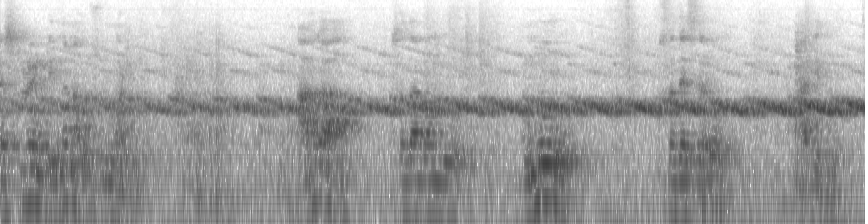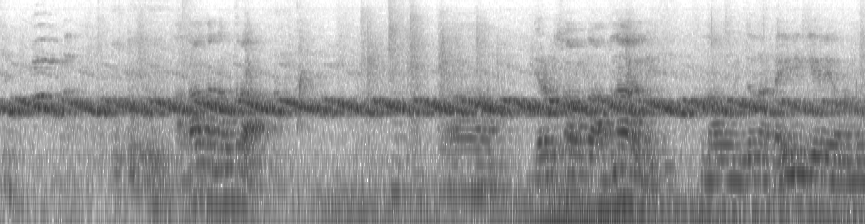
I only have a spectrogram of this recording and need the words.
ರೆಸ್ಟೋರೆಂಟಿಂದ ನಾವು ಶುರು ಮಾಡಿದ್ವಿ. ಆಗ ಸದಾ ಒಂದು ಮುನ್ನೂರು ಸದಸ್ಯರು ಆಗಿದ್ದರು. ಅದಾದ ನಂತರ ಎರಡು ಸಾವಿರದ ಹದಿನಾರರಲ್ಲಿ ನಾವು ಇದನ್ನು ಡೈನಿಂಗ್ ಏರಿಯಾವನ್ನು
